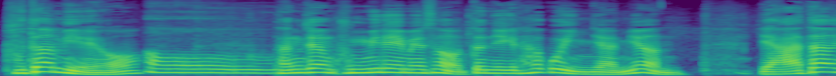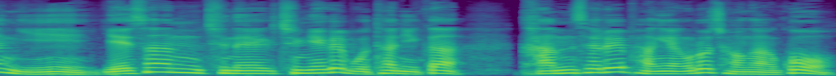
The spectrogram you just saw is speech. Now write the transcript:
부담이에요. 어. 당장 국민의힘에서는 어떤 얘기를 하고 있냐면 야당이 예산 증액, 증액을 못하니까 감세를 방향으로 정하고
